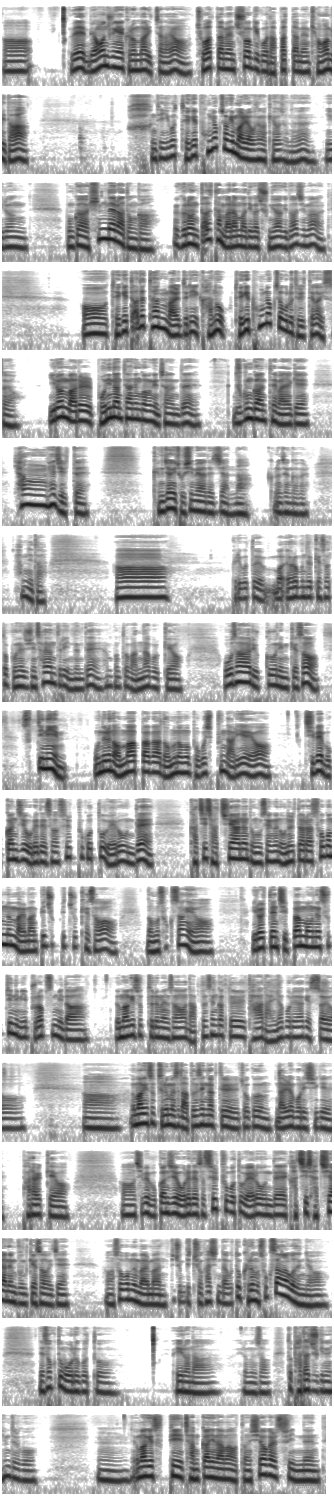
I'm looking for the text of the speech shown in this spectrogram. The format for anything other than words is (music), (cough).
어, 왜 명언 중에 그런 말 있잖아요. 좋았다면 추억이고 나빴다면 경험이다. 하, 근데 이거 되게 폭력적인 말이라고 생각해요, 저는. 이런 뭔가 힘내라던가 그런 따뜻한 말 한마디가 중요하기도 하지만 어, 되게 따뜻한 말들이 간혹 되게 폭력적으로 들 때가 있어요. 이런 말을 본인한테 하는 거면 괜찮은데 누군가한테 만약에 향해질 때 굉장히 조심해야 되지 않나 그런 생각을 합니다. 어, 그리고 또 뭐, 여러분들께서 또 보내주신 사연들이 있는데 한번 또 만나볼게요. 5469님께서 숲디님, 오늘은 엄마 아빠가 너무너무 보고 싶은 날이에요. 집에 못 간 지 오래돼서 슬프고 또 외로운데 같이 자취하는 동생은 오늘따라 속 없는 말만 삐죽삐죽해서 너무 속상해요. 이럴 땐 집밥 먹는 숲디님이 부럽습니다. 음악의 숲 들으면서 나쁜 생각들 다 날려버려야겠어요. 어, 음악의 숲 들으면서 나쁜 생각들 조금 날려버리시길 바랄게요. 어, 집에 못 간 지 오래돼서 슬프고 또 외로운데 같이 자취하는 분께서 이제 어, 속 없는 말만 삐죽삐죽 하신다고 또 그러면 속상하거든요. 내 속도 모르고 또 왜 이러나 이러면서 또 받아주기는 힘들고 음, 음악의 숲이 잠깐이나마 어떤 쉬어갈 수 있는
